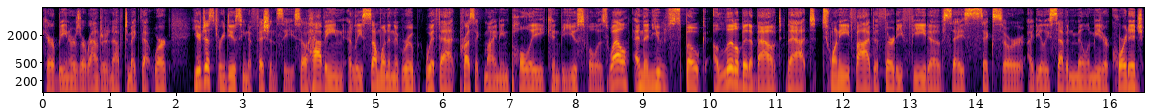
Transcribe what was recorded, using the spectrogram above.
carabiners are rounded enough to make that work. You're just reducing efficiency. So having at least someone in the group with that Prusik minding pulley can be useful as well. And then you spoke a little bit about that 25 to 30 feet of say six or ideally seven millimeter cordage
